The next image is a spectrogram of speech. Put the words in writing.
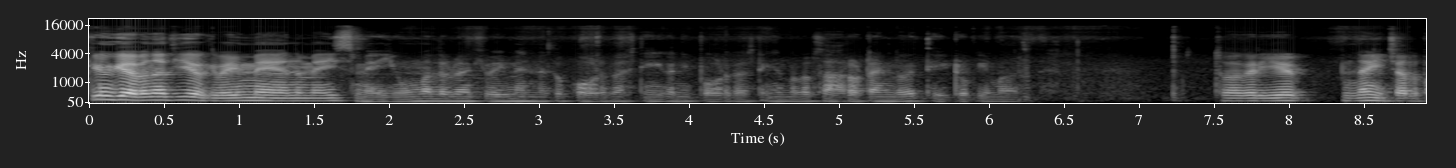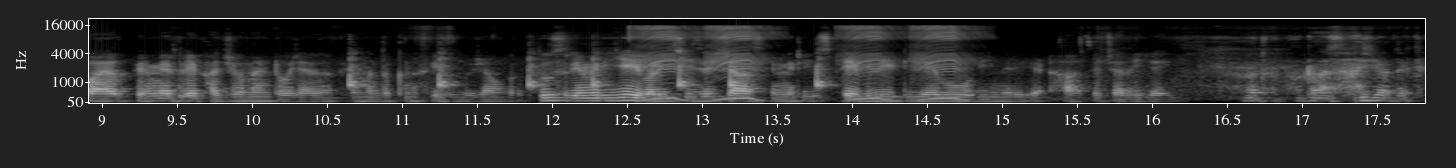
क्योंकि अब ना ये हो कि भाई मैं मैं इसमें ही हूँ मतलब ना कि भाई मैंने तो पॉडकास्टिंग करनी पॉडकास्टिंग मतलब सारा टाइम लगे थिएटर के मार। तो अगर ये नहीं चल पाया तो फिर मेरे लिए खजोमेंट हो जाएगा फिर मैं तो कन्फ्यूज़ हो जाऊँगा। दूसरी मेरी ये बड़ी चीज़ है जहाँ से मेरी स्टेबिलिटी है वो भी मेरे हाथ से चली जाएगी। फ़ोटो सही देख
